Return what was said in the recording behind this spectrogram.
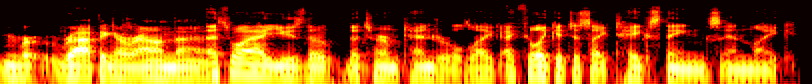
wrapping around that. That's why I use the the term tendrils. Like I feel like it just like takes things and like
